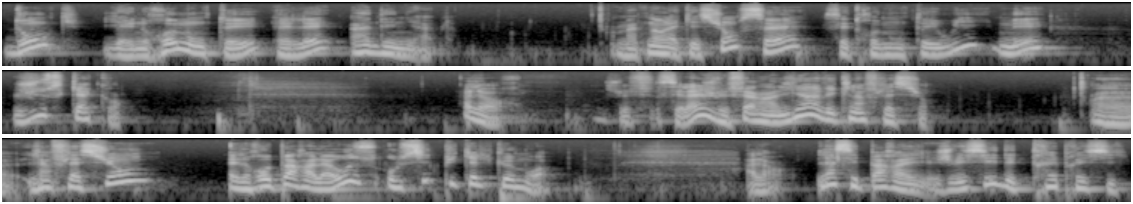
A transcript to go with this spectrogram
Donc, il y a une remontée, elle est indéniable. Maintenant, la question, c'est, cette remontée, oui, mais jusqu'à quand? Alors, c'est là que je vais faire un lien avec l'inflation. Euh, l'inflation, elle repart à la hausse aussi depuis quelques mois. Alors là, c'est pareil, je vais essayer d'être très précis.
